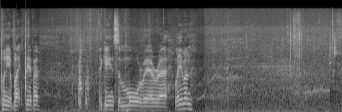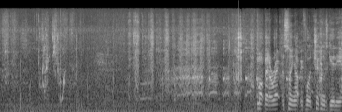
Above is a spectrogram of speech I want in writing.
plenty of black pepper. Again some more of our uh, lemon. Might better wrap this thing up before the chickens get here.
